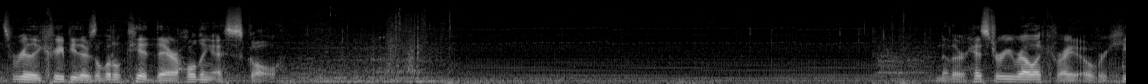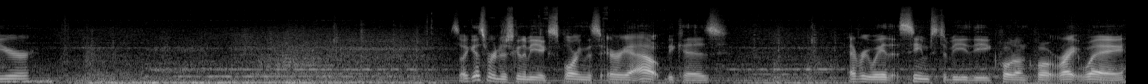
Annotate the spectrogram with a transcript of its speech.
It's really creepy. There's a little kid there holding a skull. Another history relic right over here. So I guess we're just going to be exploring this area out because every way that seems to be the quote-unquote right way...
